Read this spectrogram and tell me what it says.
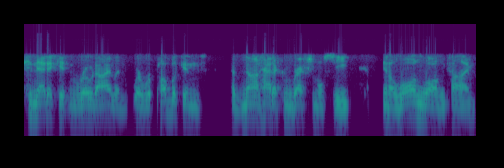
Connecticut and Rhode Island where Republicans have not had a congressional seat in a long, long time.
